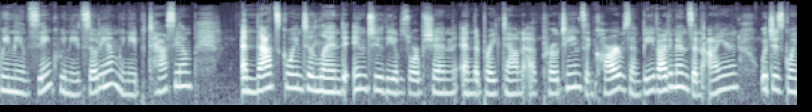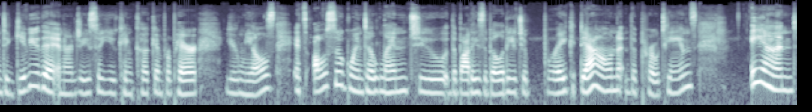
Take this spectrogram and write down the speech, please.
we need zinc, we need sodium, we need potassium, and that's going to lend into the absorption and the breakdown of proteins and carbs and B vitamins and iron, which is going to give you the energy so you can cook and prepare your meals. It's also going to lend to the body's ability to break down the proteins and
